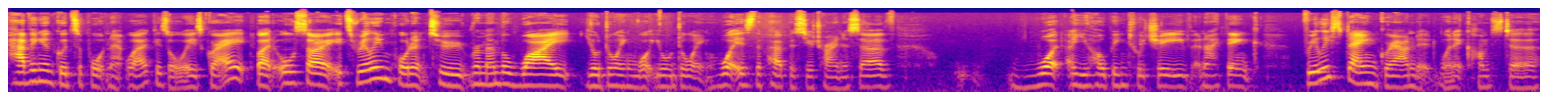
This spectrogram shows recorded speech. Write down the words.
Having a good support network is always great, but also it's really important to remember why you're doing what you're doing. What is the purpose you're trying to serve? What are you hoping to achieve? And I think really staying grounded when it comes to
